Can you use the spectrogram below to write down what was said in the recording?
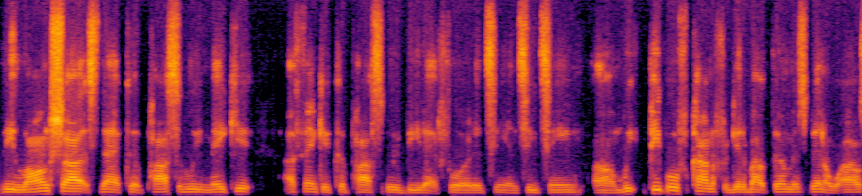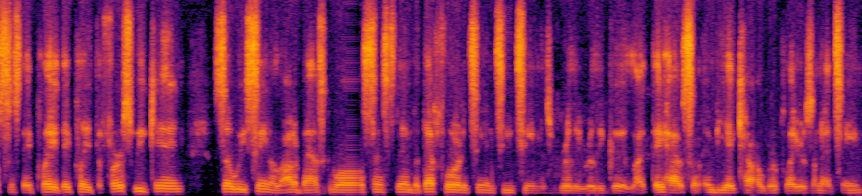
the long shots that could possibly make it, I think it could possibly be that Florida TNT team. Um, we people kind of forget about them. It's been a while since they played. They played the first weekend, so we've seen a lot of basketball since then. But that Florida TNT team is really, really good. Like they have some NBA caliber players on that team,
